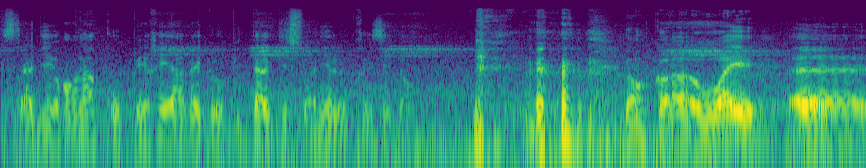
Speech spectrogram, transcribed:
C'est-à-dire on a coopéré avec l'hôpital qui soignait le président. Donc, euh, vous voyez, euh,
